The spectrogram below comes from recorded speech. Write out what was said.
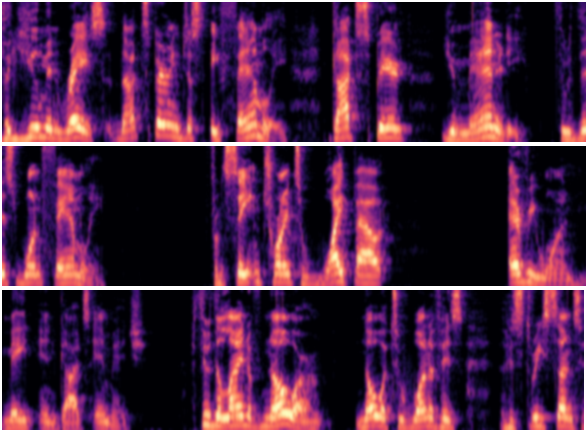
the human race, not sparing just a family. God spared humanity through this one family from Satan trying to wipe out everyone made in God's image. Through the line of Noah, Noah to one of his his three sons,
